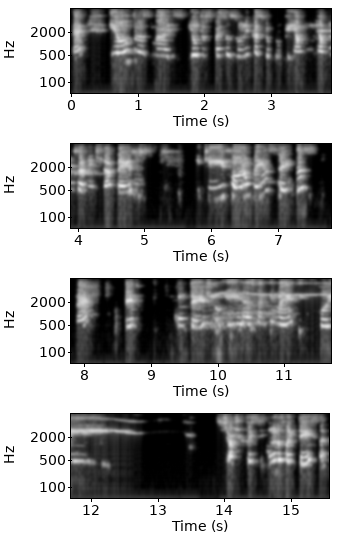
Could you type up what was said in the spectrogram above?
né? E outras mais e outras peças únicas que eu coloquei em alguns eventos da Tesos e que foram bem aceitas, né? Dentro contexto e recentemente foi acho que foi segunda, foi terça,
